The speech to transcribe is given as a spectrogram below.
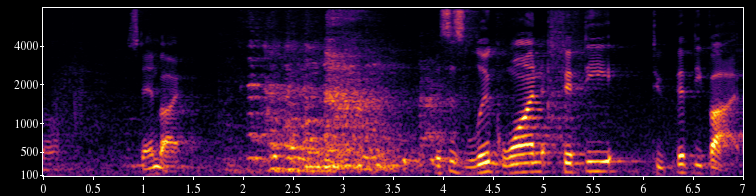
so stand by. this is Luke 1 50 to 55.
